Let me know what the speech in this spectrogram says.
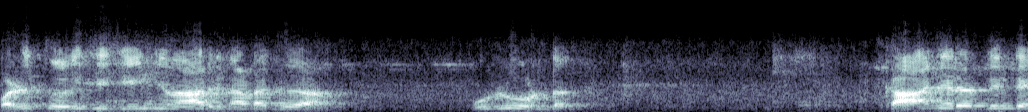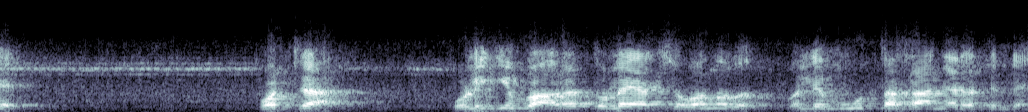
പഴുത്തൊലിച്ച് ചീഞ്ഞ് നാറി നടക്കുക പുഴുവുണ്ട്. കാഞ്ഞിരത്തിന്റെ ഒറ്റ പൊളിക്കുമ്പോൾ ആ ചുവന്നത് വലിയ മൂത്ത കാഞ്ഞരത്തിന്റെ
